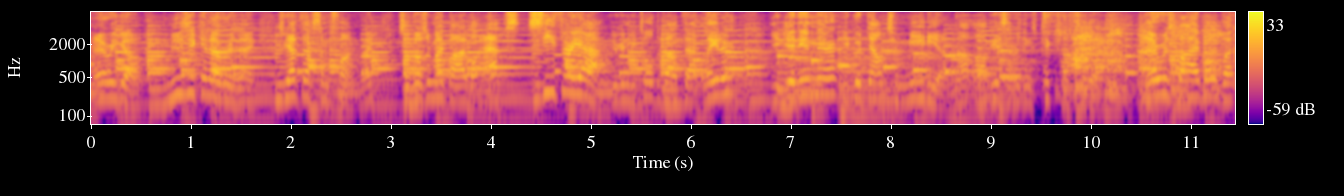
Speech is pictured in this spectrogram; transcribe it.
There we go. Music and everything. So you have to have some fun, right? So those are my Bible apps. C3 app. You're going to be told about that later. You get in there. You go down to media. Not obvious. Everything's pictures today. There was Bible, but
